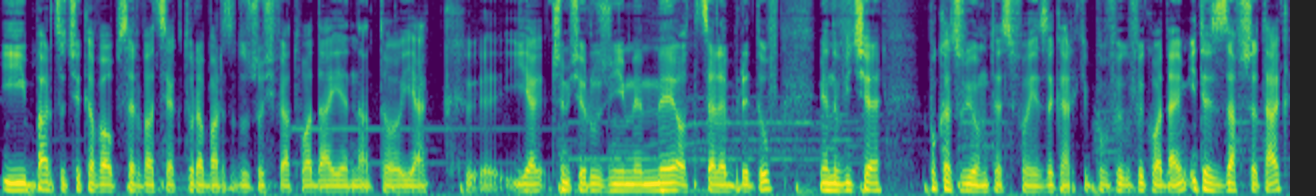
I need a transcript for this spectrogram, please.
I bardzo ciekawa obserwacja, która bardzo dużo światła daje na to, jak, e, jak, czym się różnimy my od celebrytów. Mianowicie pokazują te swoje zegarki, wy, wykładają i to jest zawsze tak,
